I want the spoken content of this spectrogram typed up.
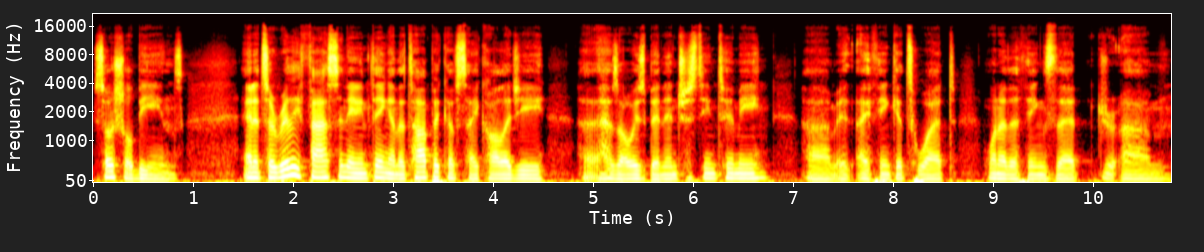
social beings. And it's a really fascinating thing, and the topic of psychology uh, has always been interesting to me. Um, it, I think it's what one of the things that um,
